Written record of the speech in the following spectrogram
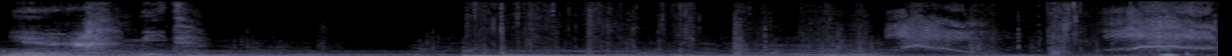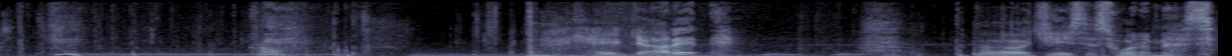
Yeah, neat. Okay, got it. Oh, Jesus, what a mess.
